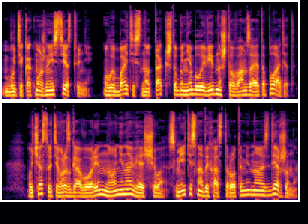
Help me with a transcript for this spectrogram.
Будьте как можно естественней. Улыбайтесь, но так, чтобы не было видно, что вам за это платят. Участвуйте в разговоре, но не навязчиво. Смейтесь над их остротами, но сдержанно.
